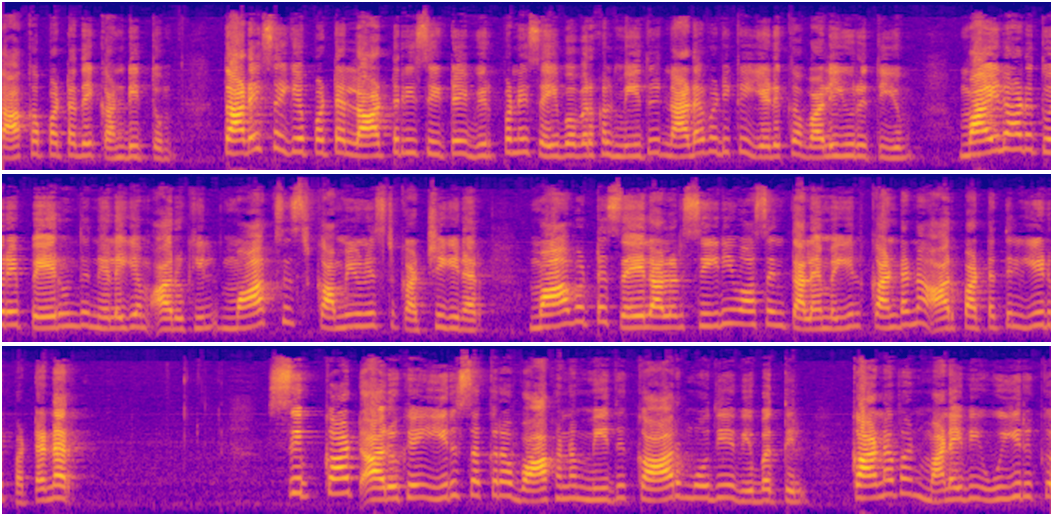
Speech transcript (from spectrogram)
தாக்கப்பட்டதை கண்டித்தும் தடை செய்யப்பட்ட லாட்டரி சீட்டை விற்பனை செய்பவர்கள் மீது நடவடிக்கை எடுக்க வலியுறுத்தியும் மயிலாடுதுறை பேருந்து நிலையம் அருகில் மார்க்சிஸ்ட் கம்யூனிஸ்ட் கட்சியினர் மாவட்ட செயலாளர் சீனிவாசன் தலைமையில் கண்டன ஆர்ப்பாட்டத்தில் ஈடுபட்டனர். சிப்காட் அருகே இருசக்கர வாகனம் மீது கார் மோதிய விபத்தில் கணவன் மனைவி உயிருக்கு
